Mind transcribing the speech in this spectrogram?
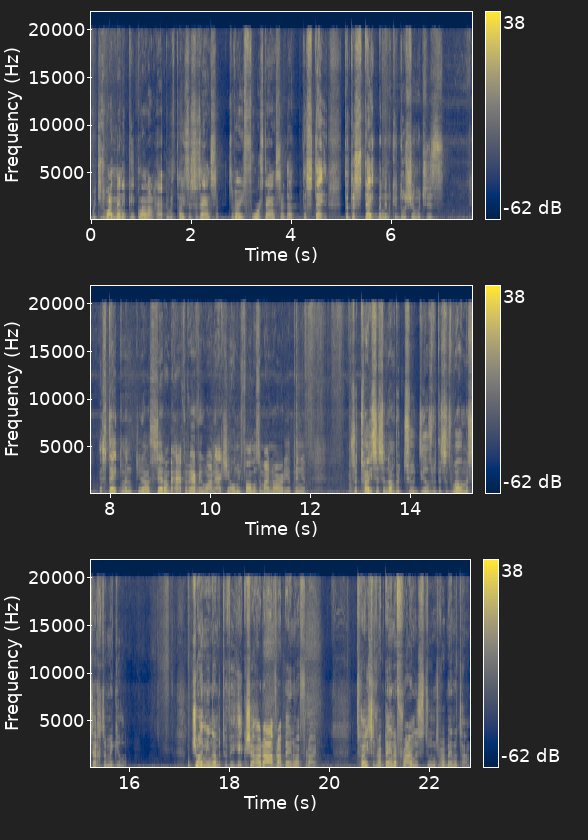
which is why many people are not happy with Taisus' answer. It's a very forced answer that the state that the statement in Kedushin, which is a statement, you know, said on behalf of everyone, actually only follows a minority opinion. So Taisus in number two deals with this as well in Masechta Megillah. Join me in number two. V'hiksha harav Rabbeinu Ephraim. Taisus Rabbeinu Ephraim, the student of Rabbeinu Tam.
